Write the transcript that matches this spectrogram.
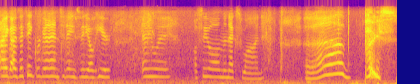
Alright, guys, I think we're gonna end today's video here. Anyway, I'll see you all in the next one. Uh, peace.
